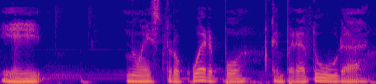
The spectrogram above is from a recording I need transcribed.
eh, nuestro cuerpo, temperatura,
